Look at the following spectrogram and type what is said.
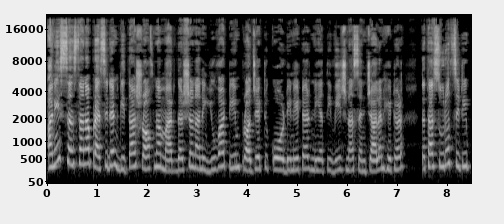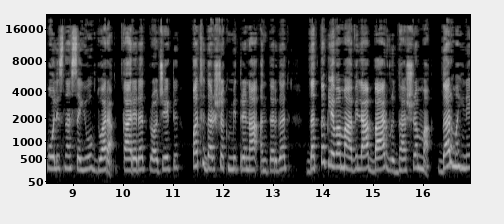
અનીસ સંસ્થાના પ્રેસિડેન્ટ ગીતા શ્રોફના માર્ગદર્શન અને યુવા ટીમ પ્રોજેક્ટ કોઓર્ડિનેટર નિયતિ વીજના સંચાલન હેઠળ તથા સુરત સિટી પોલીસના સહયોગ દ્વારા કાર્યરત પ્રોજેક્ટ પથદર્શક મિત્રના અંતર્ગત દત્તક લેવામાં આવેલા બાર વૃદ્ધાશ્રમમાં દર મહિને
